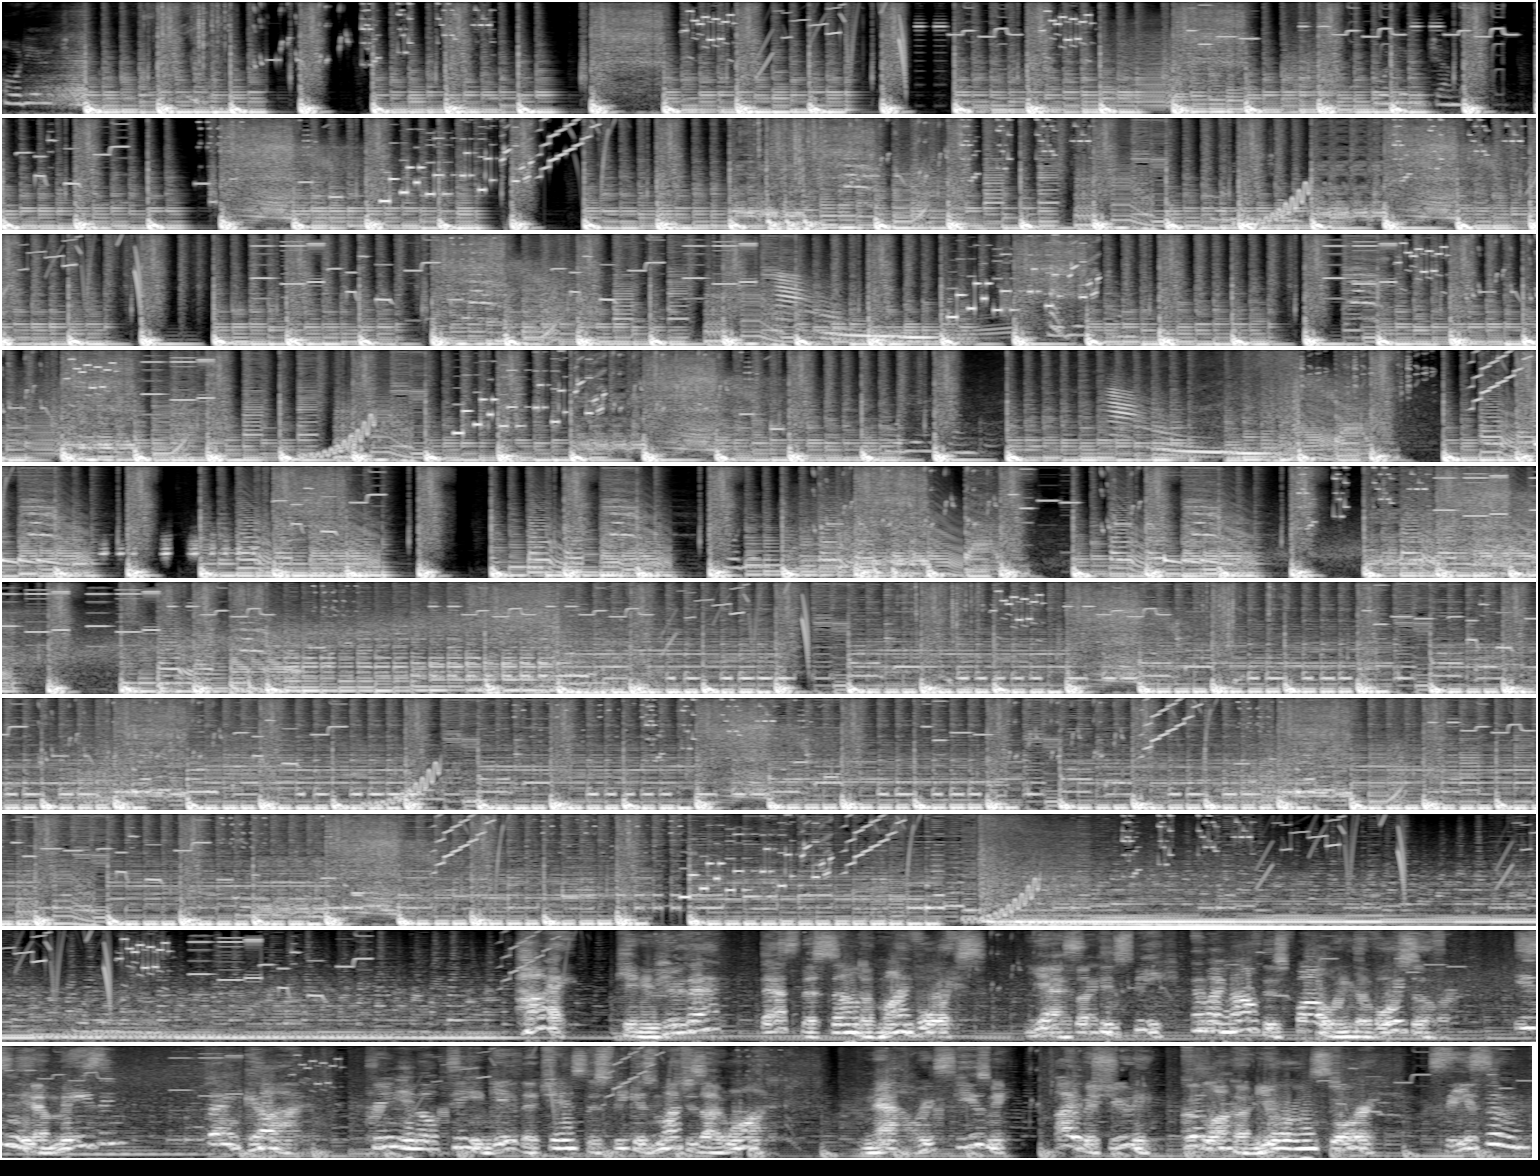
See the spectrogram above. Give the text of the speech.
AudioJungle. Can you hear that? That's the sound of my voice. Yes, I can speak, and my mouth is following the voiceover. Isn't it amazing? Thank God! Premiumilk gave the chance to speak as much as I want. Now, excuse me, I have a shooting. Good luck on your own story. See you soon!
